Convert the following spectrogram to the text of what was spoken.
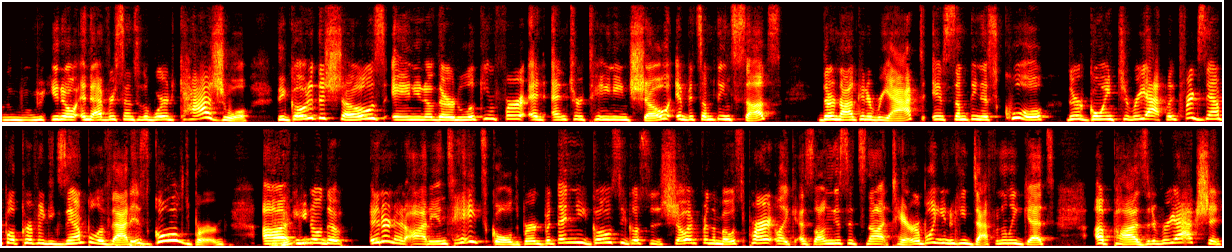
you know, in every sense of the word, casual. They go to the shows and, you know, they're looking for an entertaining show. If it's something sucks, they're not going to react. If something is cool, they're going to react. Like, for example, a perfect example of that is Goldberg. Uh, You know, the internet audience hates Goldberg, but then he goes, he goes to the show, and for the most part, like as long as it's not terrible, you know, he definitely gets a positive reaction.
